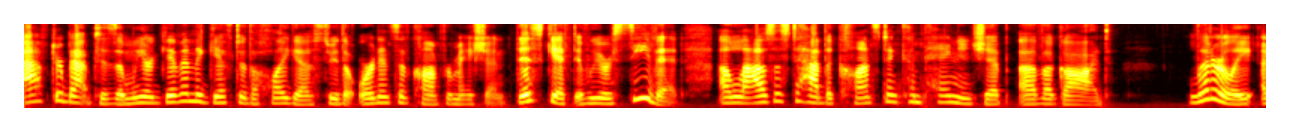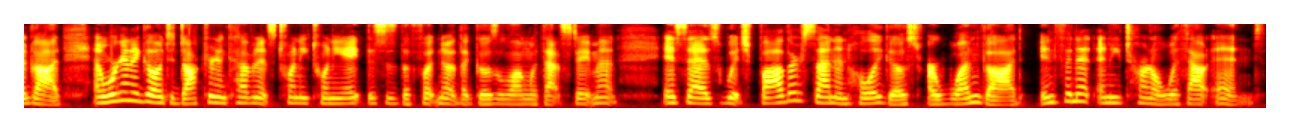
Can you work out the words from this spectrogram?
after baptism, we are given the gift of the Holy Ghost through the ordinance of confirmation. This gift, if we receive it, allows us to have the constant companionship of a God. Literally, a God. And we're going to go into Doctrine and Covenants 2028. This is the footnote that goes along with that statement. It says, which Father, Son, and Holy Ghost are one God, infinite and eternal without end.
